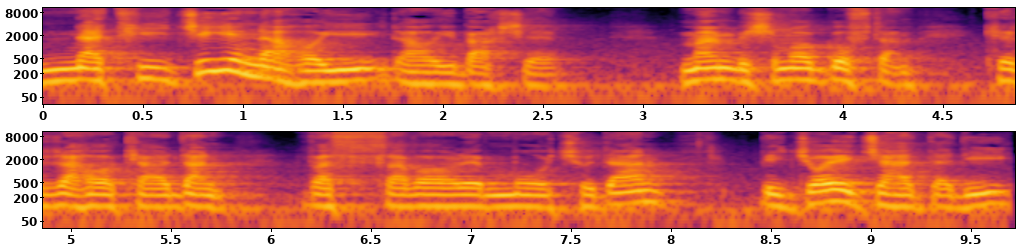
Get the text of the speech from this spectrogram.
نتیجه نهایی رهایی بخشه. من به شما گفتم که رها کردن و سوار موج شدن به جای جهددی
